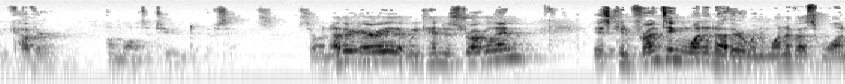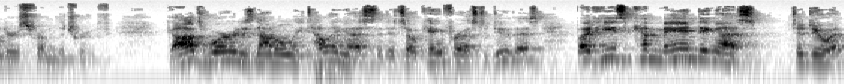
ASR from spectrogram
and cover a multitude of sins. So, another area that we tend to struggle in is confronting one another when one of us wanders from the truth. God's word is not only telling us that it's okay for us to do this, but he's commanding us to do it.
